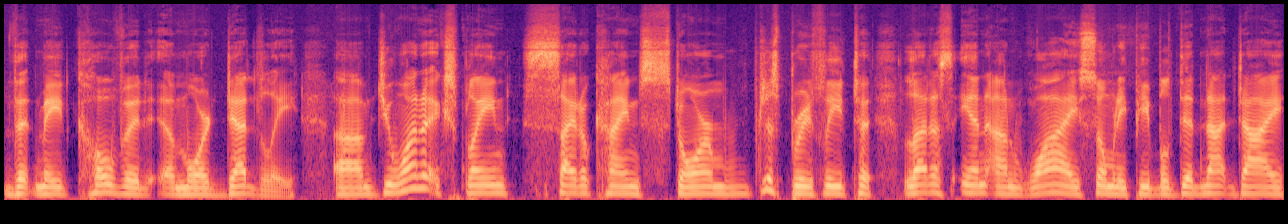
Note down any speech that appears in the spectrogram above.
that made COVID uh, more deadly. Um, do you want to explain cytokine storm just briefly to let us in on why so many people did not die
